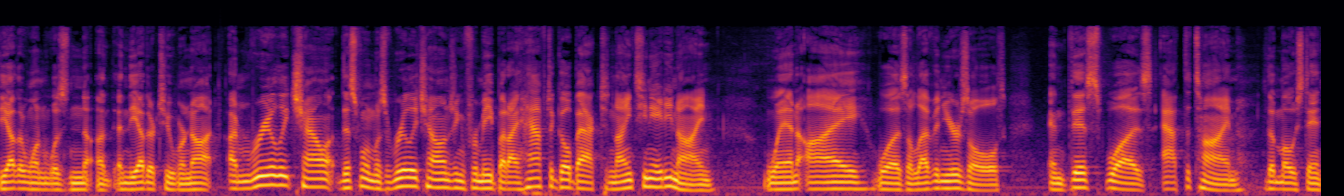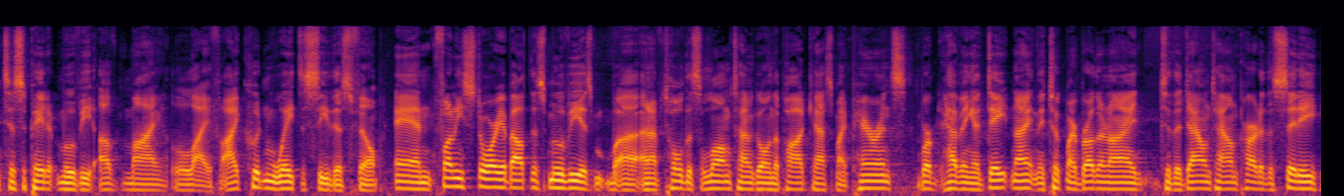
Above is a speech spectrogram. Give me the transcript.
The other one was, n- uh, and the other two were not. I'm really challenged. This one was really challenging for me, but I have to go back to 1989 when I was 11 years old, and this was at the time the most anticipated movie of my life. I couldn't wait to see this film. And funny story about this movie is, uh, and I've told this a long time ago in the podcast. My parents were having a date night, and they took my brother and I to the downtown part of the city.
